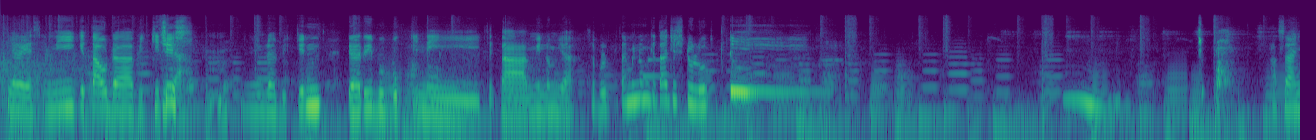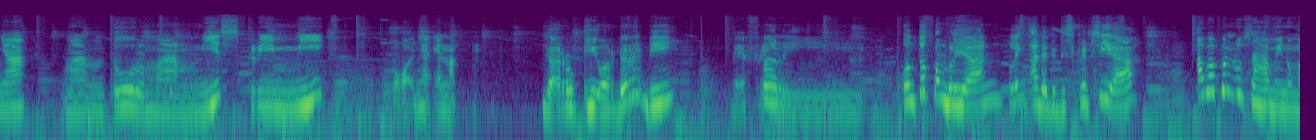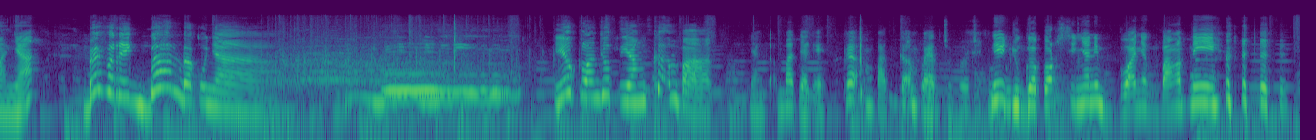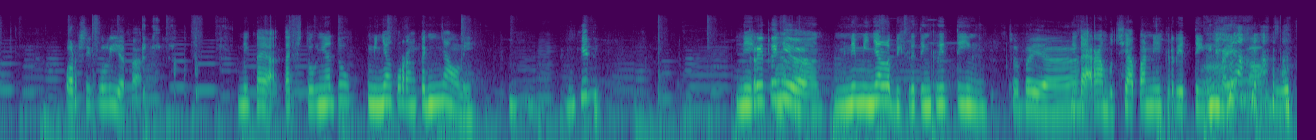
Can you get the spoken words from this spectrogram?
Ya guys, ini kita udah bikin Cheese. ya. Ini udah bikin dari bubuk ini. Kita minum ya. Sebelum kita minum kita cheese dulu. Hmm. rasanya mantul manis creamy pokoknya enak Nggak rugi order di Beverly. Untuk pembelian, link ada di deskripsi ya. apa pun usaha minumannya Beverly bahan bakunya. Yuk lanjut yang keempat. yang keempat ya guys keempat keempat Coba, coba. ini juga porsinya nih banyak banget nih porsi kuliah kak. ini kayak teksturnya tuh minyak kurang kenyal nih Mungkin ini Keriting ya? eh, ini minyak lebih keriting keriting coba ya. ini kayak rambut siapa nih keriting Kayak kamu.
